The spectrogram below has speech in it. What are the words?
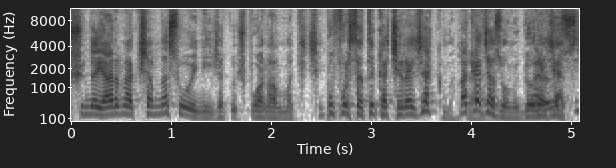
dönüşünde yarın akşam nasıl oynayacak 3 puan almak için? Bu fırsatı kaçıracak mı? Bakacağız onu göreceğiz.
